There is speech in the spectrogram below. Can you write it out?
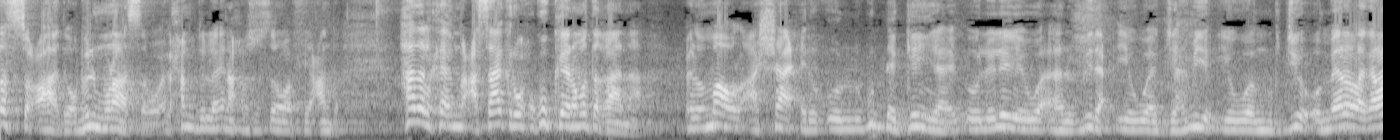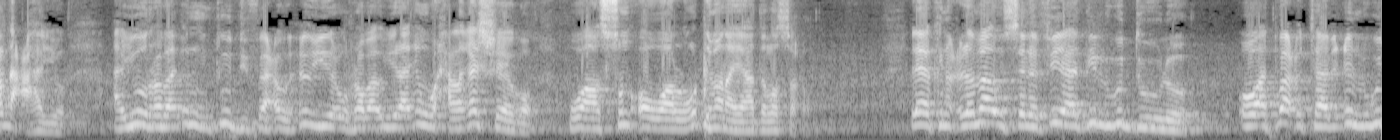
la soco hade waa bilmunaasaba alxamdulillah inaan xusuustana waa fiicanta hadalka ibnu casaakir wuxuu ku keena mataqaanaa culamaa ul ashaacir oo lagu dhegan yahay oo la leeyahay waa ahlu bidac iyo waa jahmiya iyo waa murjiyo oo meelo lagala dhacahayo ayuu rabaa inuu intuu difaaco wuxuu rabaa yidhaha in wax laga sheego waa sun oo waa lagu dhimanaya hadda la soco laakiin culamaa salafiya haddii lagu duulo oo atbaacu taabiciin lagu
